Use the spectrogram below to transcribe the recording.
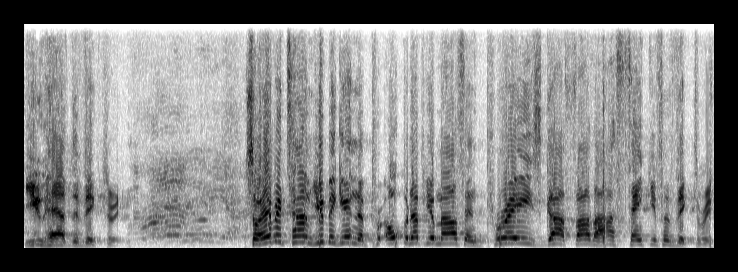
You have the victory. So every time you begin to pr- open up your mouth and praise God, Father, I thank you for victory.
